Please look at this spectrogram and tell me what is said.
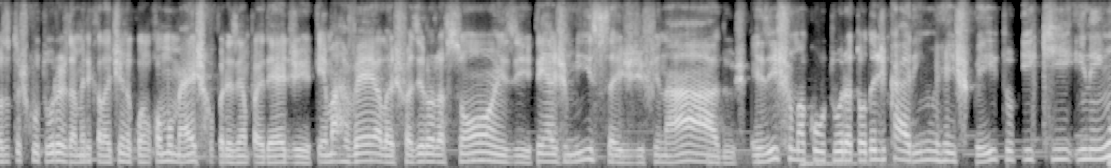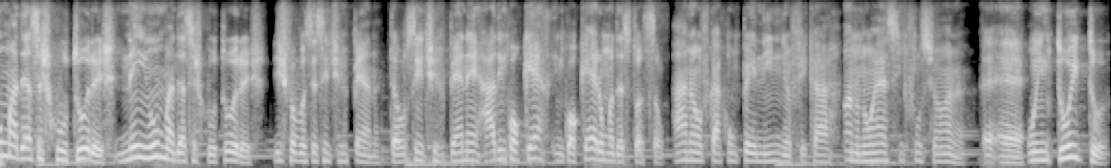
as outras culturas da América Latina, como, como o México, por exemplo, a ideia de queimar velas, fazer orações e tem as missas de finados. Existe uma cultura toda de carinho e respeito e que em nenhuma dessas culturas, nenhuma dessas culturas diz para você sentir pena. Então sentir pena é errado em qualquer, em qualquer uma da situação. Ah, não, ficar com peninha, ficar. Mano, não é assim que funciona. É, é, o intuito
